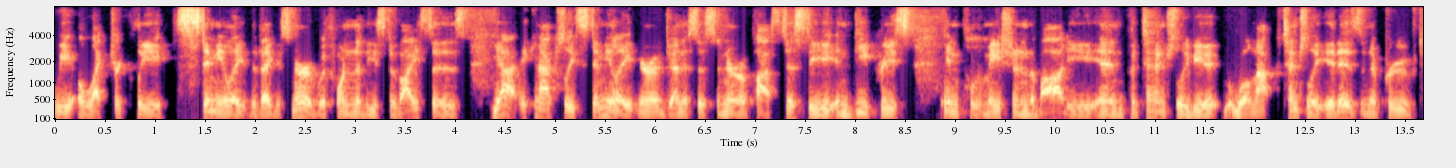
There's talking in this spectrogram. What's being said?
we electrically stimulate the vagus nerve with one of these devices, yeah, it can actually stimulate neurogenesis and neuroplasticity and decrease inflammation in the body and potentially be, well, not potentially, it is an approved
